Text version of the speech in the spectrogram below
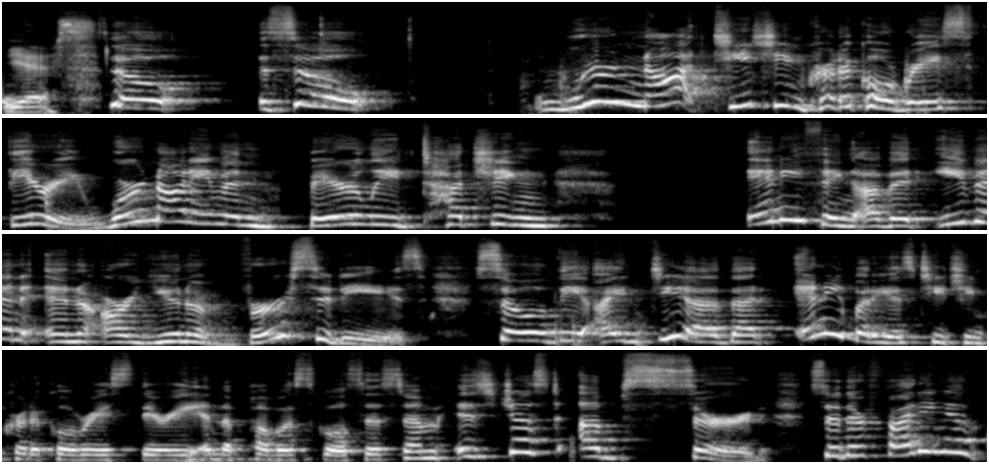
Yes. So, so we're not teaching critical race theory. We're not even barely touching anything of it, even in our universities. So the idea that anybody is teaching critical race theory in the public school system is just absurd. So they're fighting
